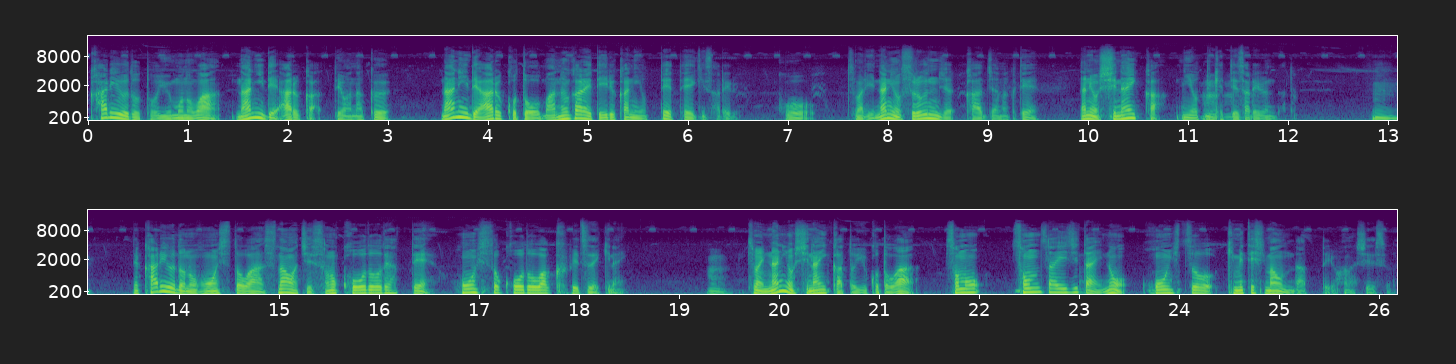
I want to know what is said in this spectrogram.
狩人というものは何であるかではなく、何であることを免れているかによって定義される。ほつまり何をするんじゃかじゃなくて、何をしないかによって決定されるんだと。ううんで、狩人の本質とは、すなわちその行動であって、本質と行動は区別できない。うん。つまり何をしないかということは、その存在自体の本質を決めてしまうんだっていう話ですよね。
